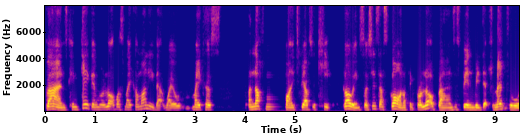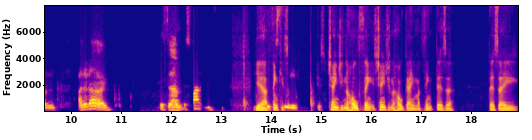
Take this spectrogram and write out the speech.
bands can gig, and a lot of us make our money that way or make us enough money to be able to keep going. So since that's gone, I think for a lot of bands it's been really detrimental, and I don't know, it's um it's funny. yeah i think it's see. it's changing the whole thing. It's changing the whole game. I think there's a there's a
